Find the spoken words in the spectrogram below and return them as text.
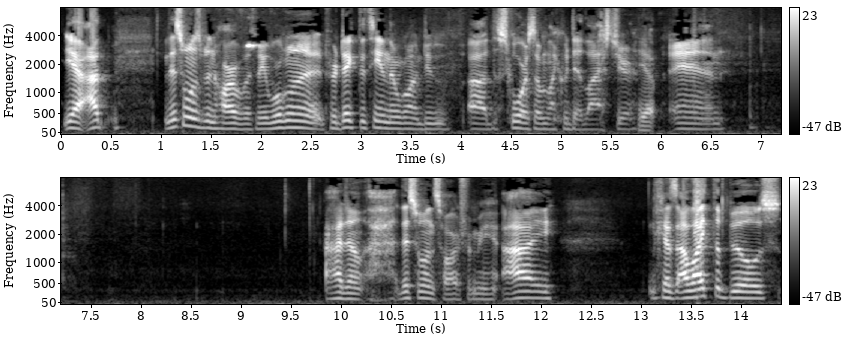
yeah, I, this one's been hard with me. We're going to predict the team, then we're going to do uh, the scores of them like we did last year. Yep. And I don't. This one's hard for me. I because I like the Bills.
